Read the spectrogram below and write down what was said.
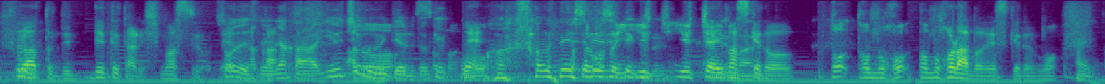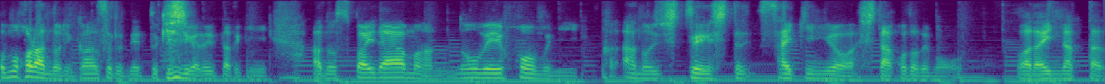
ふわっとで出てたりしますよね。そうですね。なんんか YouTube 見てると結構、あ のサムネイルそれこそ言っちゃいますけ。ど、トトムホトム・ホランドですけれども、はいトム・ホランドに関するネット記事が出たときに、あのスパイダーマン、ノーウェイ・ホームにかあの出演した、最近はしたことでも話題になった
